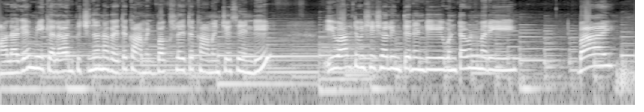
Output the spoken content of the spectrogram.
అలాగే మీకు ఎలా అనిపించిందో నాకైతే కామెంట్ బాక్స్లో అయితే కామెంట్ చేసేయండి. ఇవాళ విశేషాలు ఇంతేనండి. ఉంటామండి మరి. Bye!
